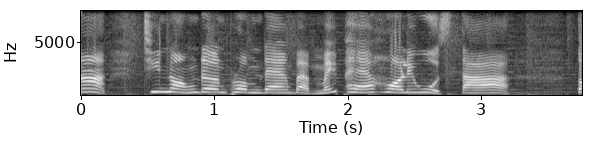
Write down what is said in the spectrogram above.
2025 ที่น้องเดินพรมแดงแบบไม่แพ้ฮอลลีวูดสตาร์ต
